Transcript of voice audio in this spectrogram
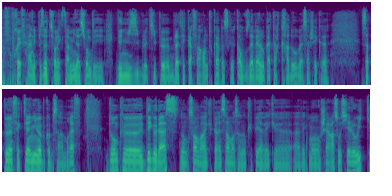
on pourrait faire un épisode sur l'extermination des, des nuisibles type euh, blattes et cafards en tout cas, parce que quand vous avez un locataire crado, bah, sachez que ça peut infecter un immeuble comme ça. Bref. Donc euh, dégueulasse. Donc ça, on va récupérer ça, on va s'en occuper avec euh, avec mon cher associé Loïc,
